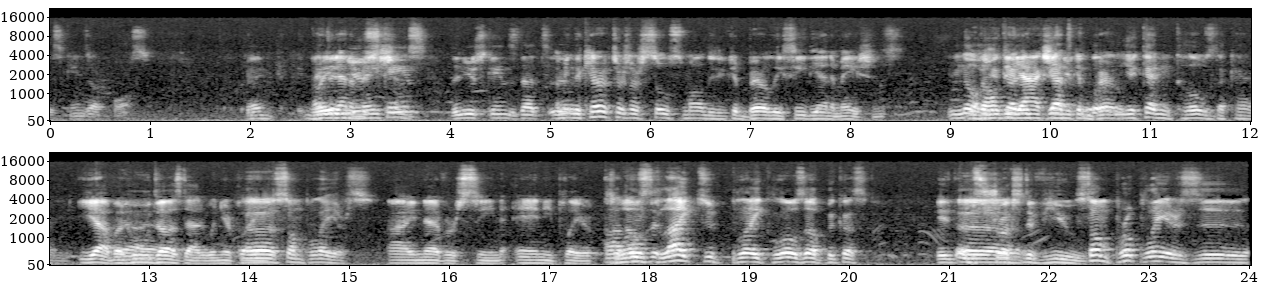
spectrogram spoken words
the skins are awesome okay Great and the new animations. skins the new skins that uh, I mean, the characters are so small that you could barely see the animations. No, With all you the can action, you can barely- you can close the camera. Yeah, but Yeah, who yeah. does that when you're playing? Uh, some players. I never seen any player close. I close don't it. like to play close up because It uh, obstructs the view. some pro players uh,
